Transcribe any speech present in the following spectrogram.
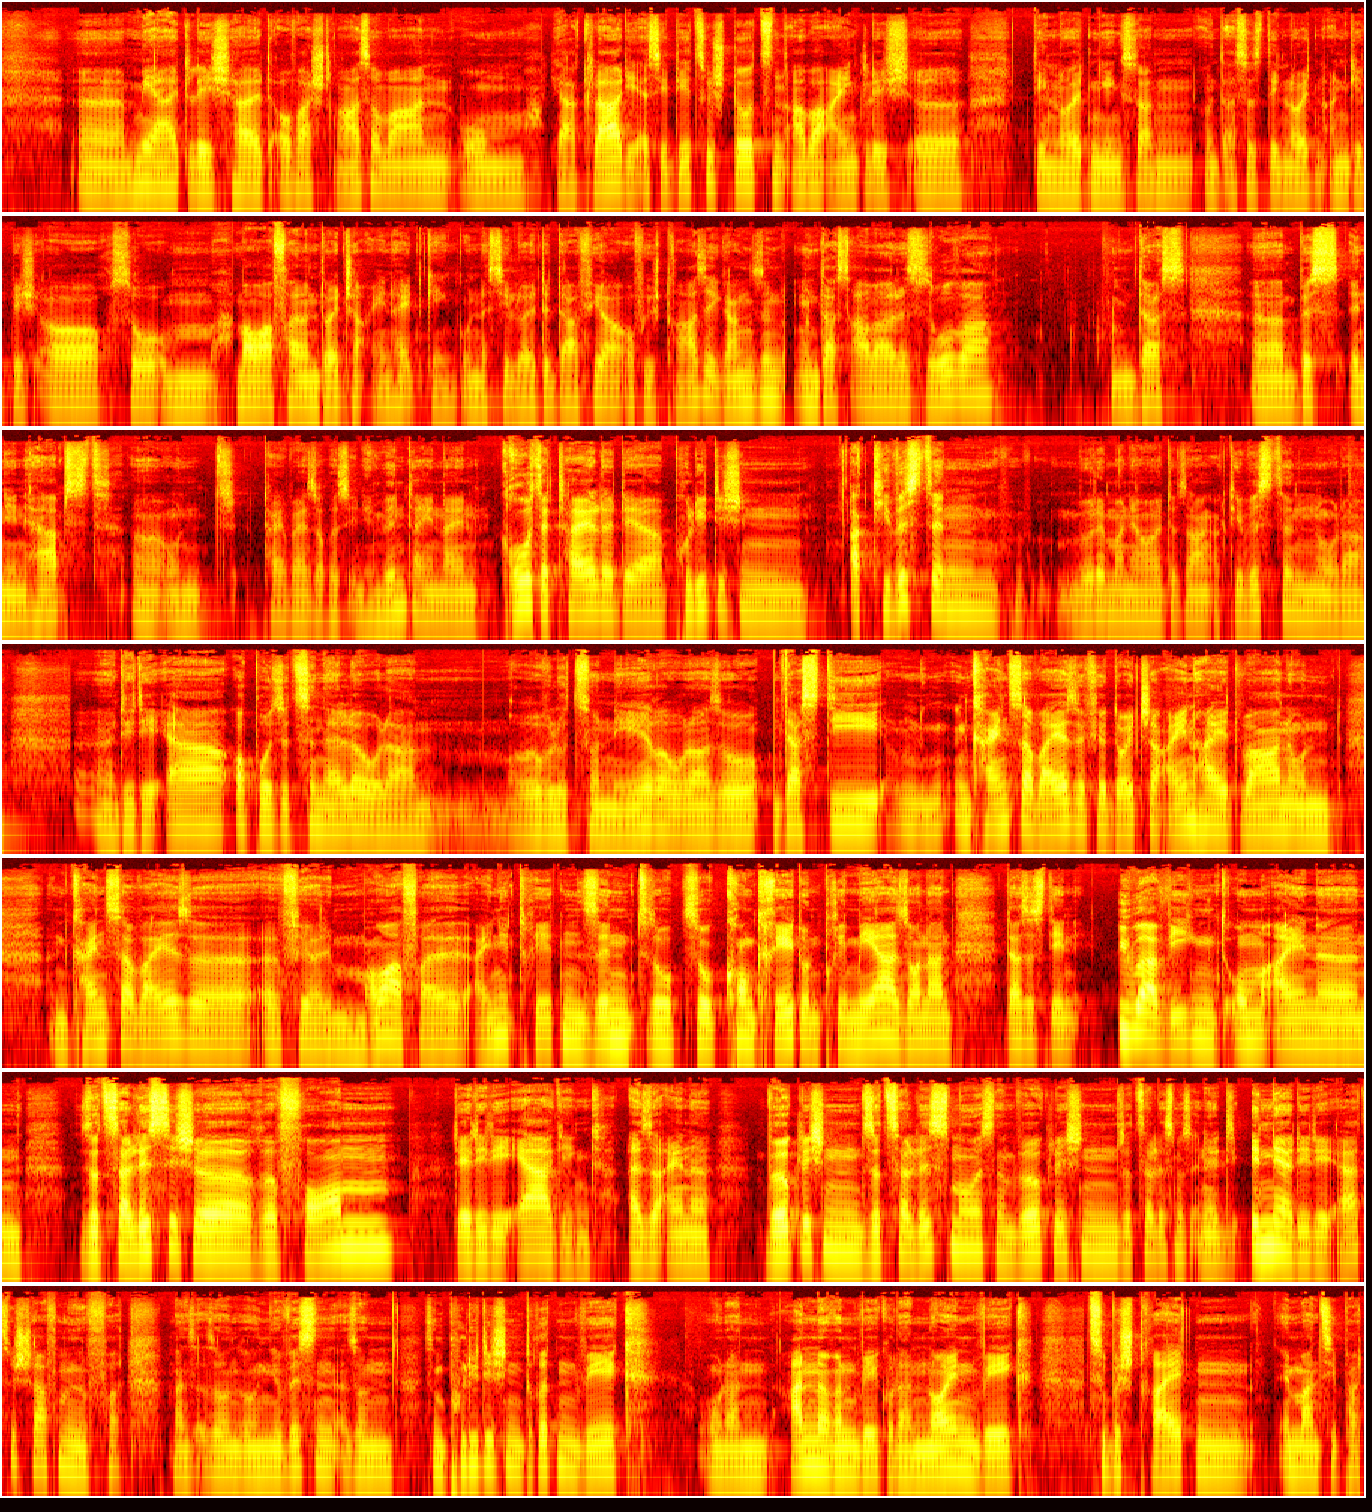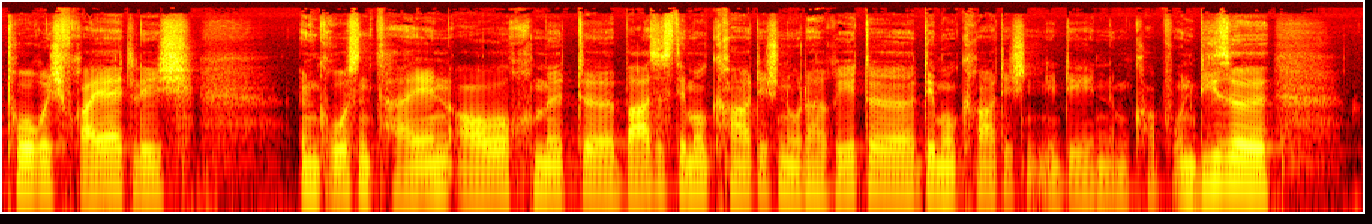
äh, mehrheitlich halt auf der Straße waren, um, ja klar, die SED zu stürzen, aber eigentlich äh, den Leuten ging es dann, und dass es den Leuten angeblich auch so um Mauerfall und deutsche Einheit ging und dass die Leute dafür auf die Straße gegangen sind. Und dass aber das so war, dass äh, bis in den Herbst äh, und teilweise auch bis in den Winter hinein große Teile der politischen Aktivisten, würde man ja heute sagen, Aktivisten oder äh, DDR-Oppositionelle oder ähm, Revolutionäre oder so, dass die in keinster Weise für deutsche Einheit waren und in keinster Weise äh, für den Mauerfall eingetreten sind, so, so konkret und primär, sondern dass es den überwiegend um eine sozialistische Reform der DDR ging. Also eine wirklichen Sozialismus, einen wirklichen Sozialismus in der, in der DDR zu schaffen, also so einen gewissen, so einen, so einen politischen dritten Weg oder einen anderen Weg oder einen neuen Weg zu bestreiten, emanzipatorisch, freiheitlich, in großen Teilen auch mit äh, basisdemokratischen oder rätedemokratischen Ideen im Kopf. Und diese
